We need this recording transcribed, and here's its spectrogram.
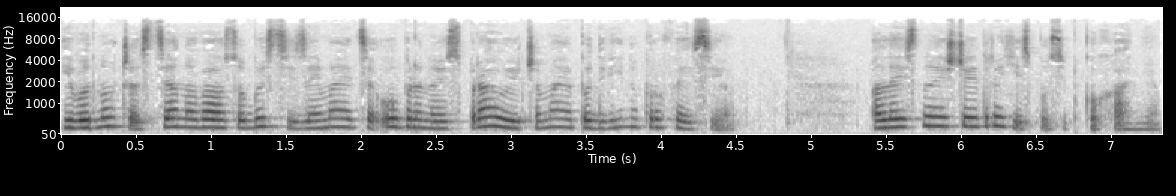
І водночас ця нова особистість займається обраною справою чи має подвійну професію. Але існує ще й третій спосіб кохання.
